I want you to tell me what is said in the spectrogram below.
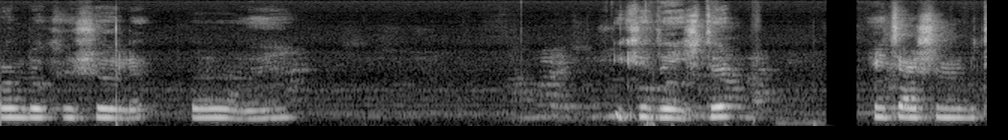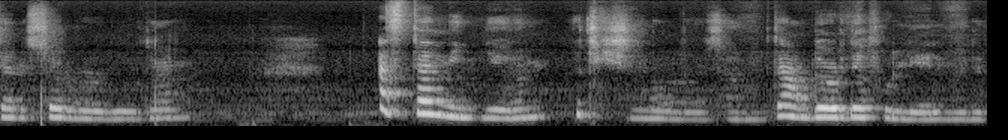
Roblox'un şöyle O ve ikisi değişti. Geçer şimdi bir tane server buradan. Asistan linkliyorum. 3 kişinin olduğunu sanırım. Tamam 4'e fullleyelim hadi.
